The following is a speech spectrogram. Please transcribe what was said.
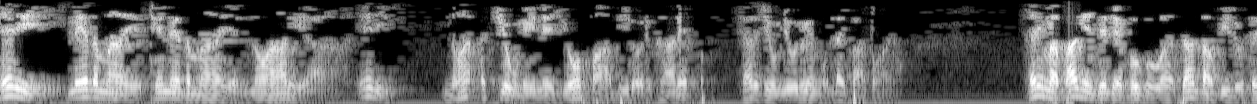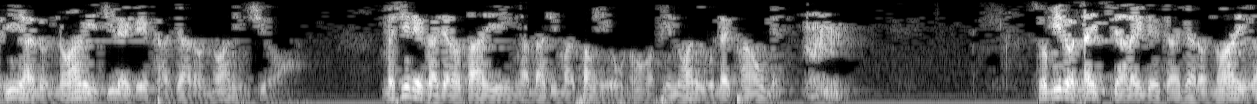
အဲ့ဒီလဲသမားရဲ့ထင်းလဲသမားရဲ့နွားတွေဟာအဲ့ဒီနွားအကျုံတွေနဲ့ရောပါပြီးတော့တခါနဲ့ရာဇဂျုံမျိုးတွင်းကိုလိုက်ပါသွားတယ် အဲဒီမှာဘာခင်ဖြစ်တဲ့ပုဂ္ဂိုလ်ကစားတော့ပြီးလို့တတိယလို့နွားတွေကြီးလိုက်တဲ့အခါကျတော့နွားတွေမရှိတော့မရှိတဲ့အခါကျတော့သားကြီးငါသားဒီမှာစောင့်ရအောင်နော်အပြင်နွားတွေကိုလိုက်ဖမ်းအောင်မယ်ဆိုပြီးတော့လိုက်ရှာလိုက်တဲ့အခါကျတော့နွားတွေက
